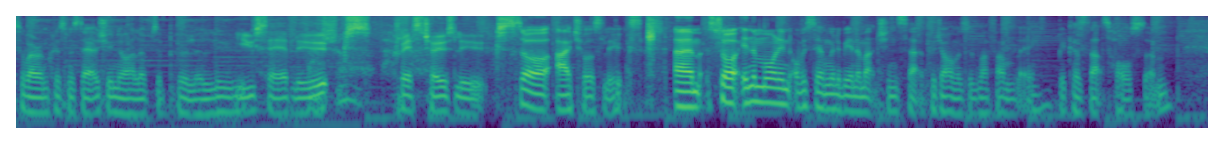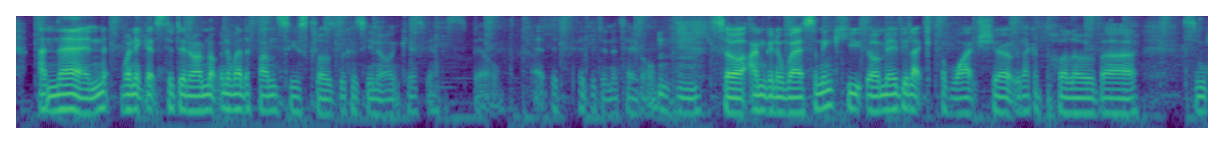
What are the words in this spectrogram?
to wear on Christmas Day. As you know, I love to pull a Luke. You save Luke's. Chris chose Luke's. So I chose Luke's. Um, so in the morning, obviously, I'm going to be in a matching set of pajamas with my family because that's wholesome. And then when it gets to dinner, I'm not going to wear the fanciest clothes because you know, in case we have a spill at the at the dinner table. Mm-hmm. So I'm going to wear something cute though, maybe like a white shirt with like a pullover, some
